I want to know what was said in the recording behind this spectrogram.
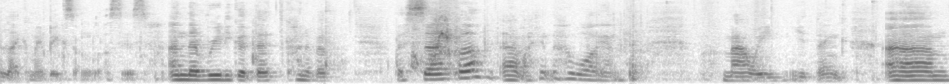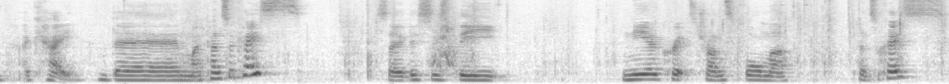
I like my big sunglasses, and they're really good. They're kind of a the surfer. Um, I think the Hawaiian. Maui, you'd think. Um, okay, then my pencil case. So this is the Neo Critz Transformer pencil case,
